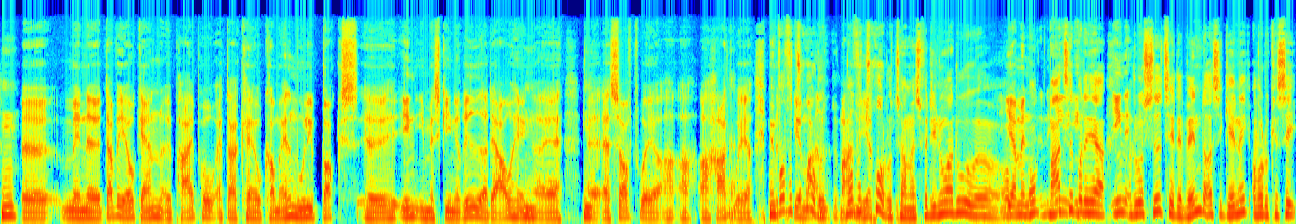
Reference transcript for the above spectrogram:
Hmm. Øh, men øh, der vil jeg jo gerne øh, pege på, at der kan jo komme alle mulige boks øh, ind i maskineriet, og det afhænger Hmm. af, af, af software og, og, og hardware. Men Så det hvorfor tror, meget, du, meget hvorfor mere tror du, Thomas? Fordi nu har du øh, Jamen, brugt meget en- tid på det her, en- og du har siddet til et event også igen, ikke? og hvor du kan se,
